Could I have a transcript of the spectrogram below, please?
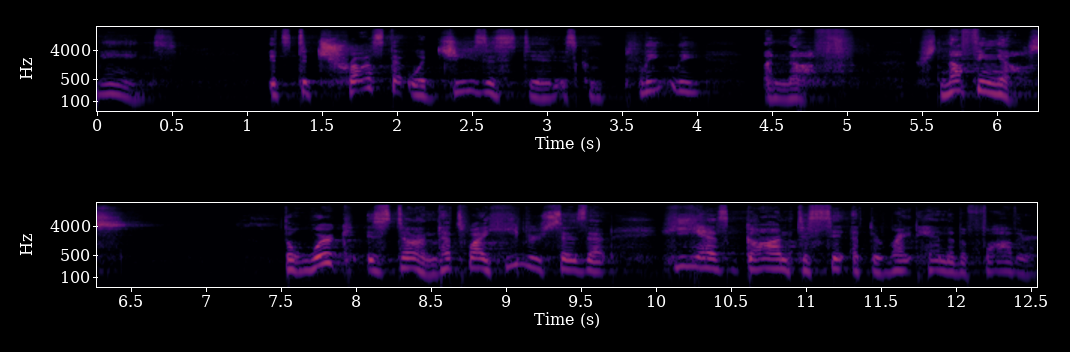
means. It's to trust that what Jesus did is completely enough. There's nothing else. The work is done. That's why Hebrews says that he has gone to sit at the right hand of the Father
